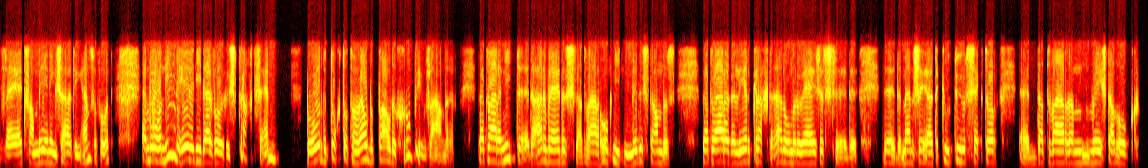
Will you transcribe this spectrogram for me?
vrijheid van meningsuiting enzovoort. En bovendien, degenen die daarvoor gestraft zijn, behoorden toch tot een welbepaalde groep in Vlaanderen. Dat waren niet de arbeiders, dat waren ook niet middenstanders, dat waren de leerkrachten, de onderwijzers, de, de, de mensen uit de cultuursector. Eh, dat waren meestal ook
